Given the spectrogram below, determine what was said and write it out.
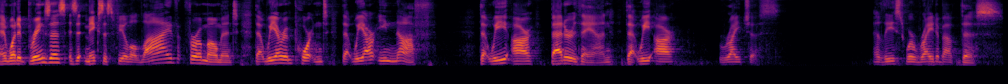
And what it brings us is it makes us feel alive for a moment, that we are important, that we are enough, that we are better than, that we are righteous. At least we're right about this.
